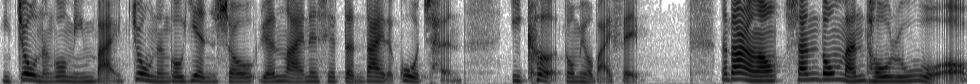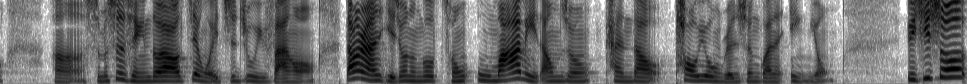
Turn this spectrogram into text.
你就能够明白，就能够验收，原来那些等待的过程，一刻都没有白费。那当然了，山东馒头如我，呃，什么事情都要见微知著一番哦。当然，也就能够从五妈咪当中看到套用人生观的应用。与其说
